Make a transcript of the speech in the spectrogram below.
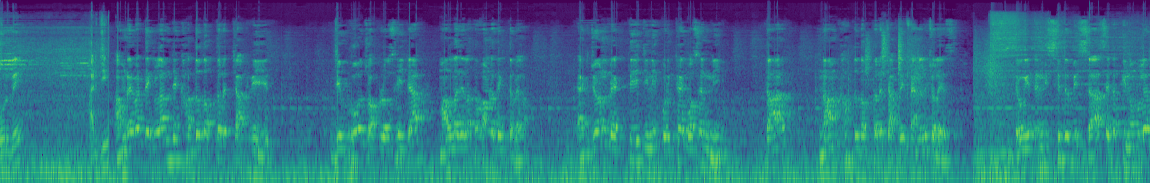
করবে। আর যিনি আমরা এবার দেখলাম যে খাদ্য দপ্তরের চাকরির যে ভুয়ো চক্র সেইটা মালদা জেলাতেও আমরা দেখতে পেলাম। একজন ব্যক্তি যিনি পরীক্ষায় বসেননি তার নাম খাদ্য দপ্তরের চাকরির প্যানেলে চলে এসেছে। এবং এটা নিশ্চিত বিশ্বাস এটা তৃণমূলের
